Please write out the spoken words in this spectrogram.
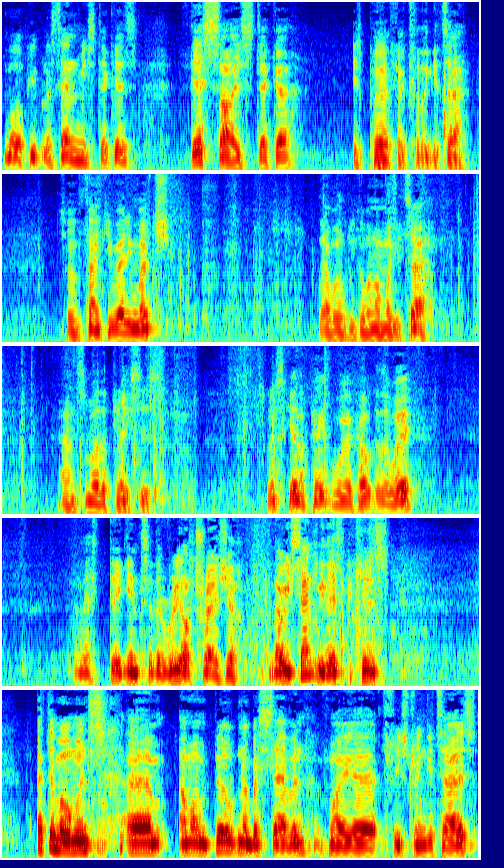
more people are sending me stickers. This size sticker is perfect for the guitar. So thank you very much. That will be going on my guitar and some other places. So let's get the paperwork out of the way and let's dig into the real treasure. Now he sent me this because at the moment um, I'm on build number seven of my uh, three string guitars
